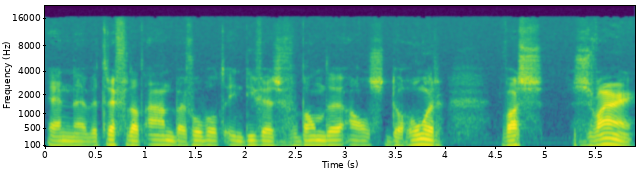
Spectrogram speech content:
En uh, we treffen dat aan bijvoorbeeld in diverse verbanden als de honger was zwaar.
